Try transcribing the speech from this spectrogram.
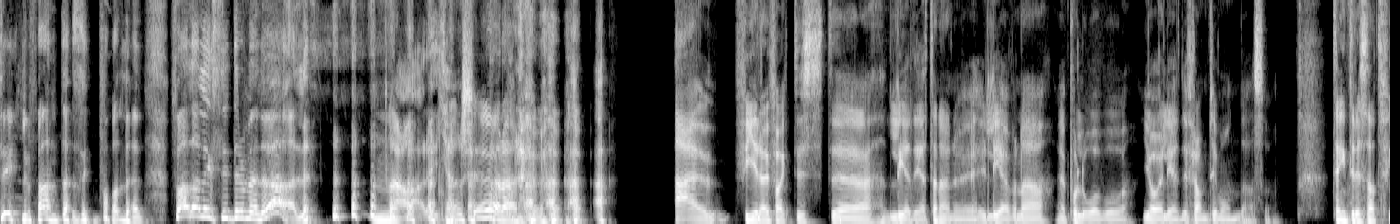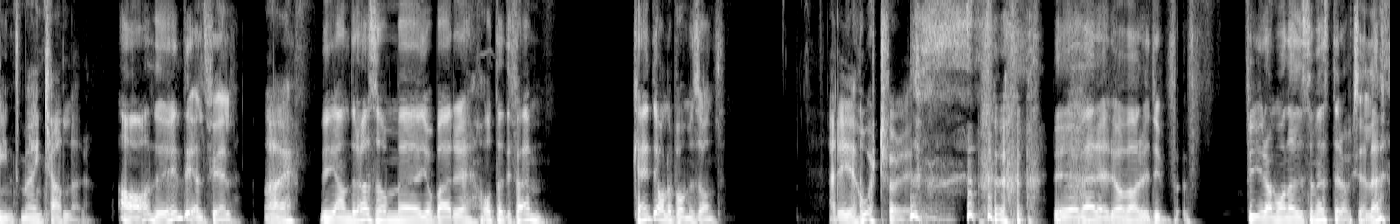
till Fantasypodden. Fan Alex, sitter du med en öl? Nej, det kanske jag gör här. Nej, firar ju faktiskt eh, ledigheten här nu. Eleverna är på lov och jag är ledig fram till måndag. Så. Tänkte det satt fint med en kall här. Ja, det är inte helt fel. Nej, Vi andra som eh, jobbar 8 till 5 kan inte hålla på med sånt. ja, det är hårt för dig. Det är värre. Det har varit typ fyra månaders semester också, eller?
